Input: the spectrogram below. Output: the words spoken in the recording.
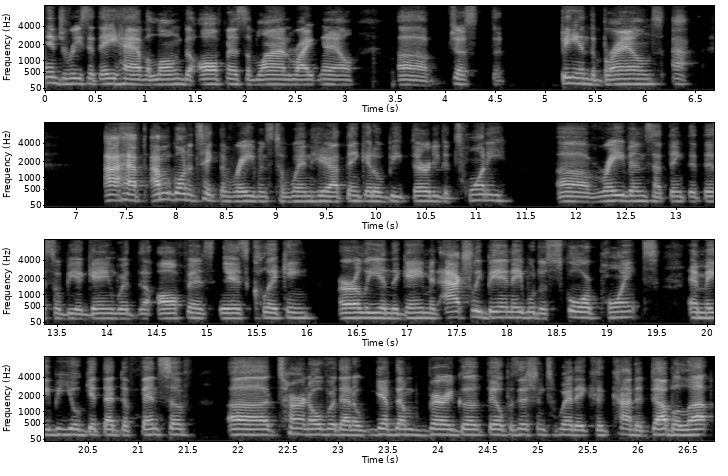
injuries that they have along the offensive line right now. Uh, just the, being the Browns, I I have to, I'm going to take the Ravens to win here. I think it'll be 30 to 20 uh, Ravens. I think that this will be a game where the offense is clicking early in the game and actually being able to score points. And maybe you'll get that defensive uh, turnover that'll give them very good field position to where they could kind of double up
